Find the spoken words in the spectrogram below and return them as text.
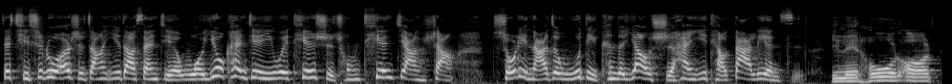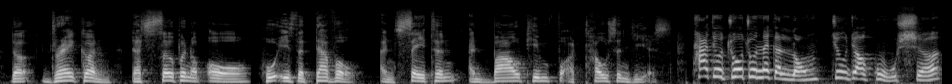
在启示录二十章一到三节，我又看见一位天使从天降上，手里拿着无底坑的钥匙和一条大链子。 He laid hold of the dragon, that serpent of all, who is the devil and Satan, and bound him for a thousand years. 他就捉住那个龙，就叫古蛇，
